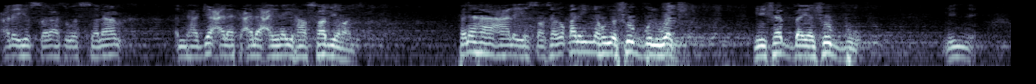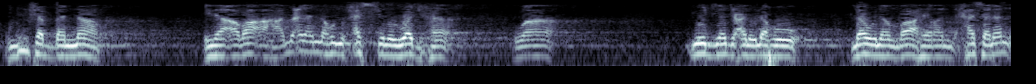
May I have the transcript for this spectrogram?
عليه الصلاة والسلام أنها جعلت على عينيها صبرا فنهى عليه الصلاة والسلام وقال إنه يشب الوجه من شب يشب من ومن شب النار إذا أضاءها معنى أنه يحسن الوجه ويجعل له لونا ظاهرا حسنا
